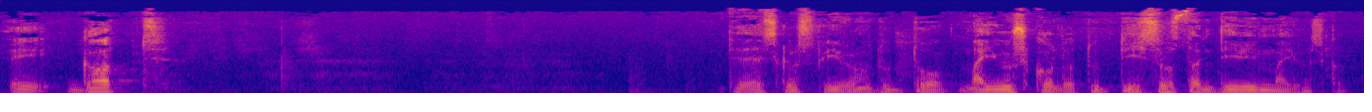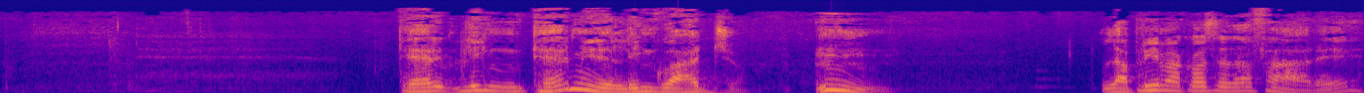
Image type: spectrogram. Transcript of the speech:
e Gott. In tedesco scrivono tutto maiuscolo, tutti i sostantivi in maiuscolo. Ter- in termini del linguaggio, la prima cosa da fare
